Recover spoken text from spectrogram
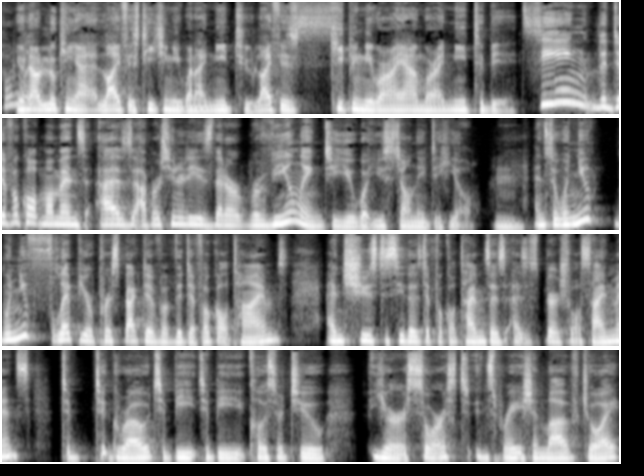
Totally. You're now looking at life is teaching me when I need to. Life is keeping me where I am, where I need to be. Seeing the difficult moments as opportunities that are revealing to you what you still need to heal. And so when you when you flip your perspective of the difficult times and choose to see those difficult times as as spiritual assignments to to grow, to be to be closer to your source, inspiration, love, joy,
